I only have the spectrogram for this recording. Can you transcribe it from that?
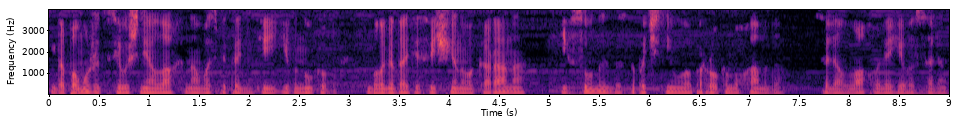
Да поможет Всевышний Аллах нам воспитать детей и внуков благодати священного Корана и сунны достопочтимого пророка Мухаммада, саллиллаху алейхи вассалям.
